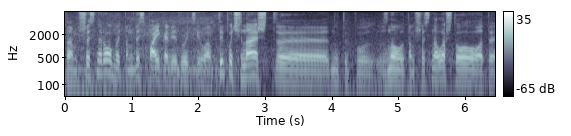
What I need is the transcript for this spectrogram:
там щось не робить, там десь пайка відлетіла. Ти починаєш е, ну, типу, знову там щось налаштовувати.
